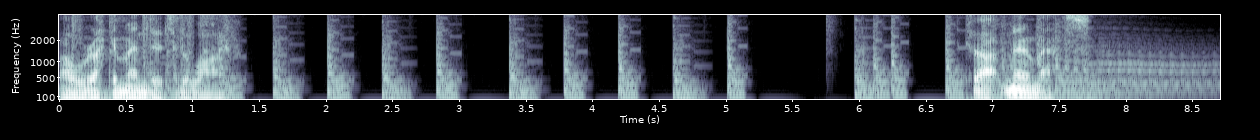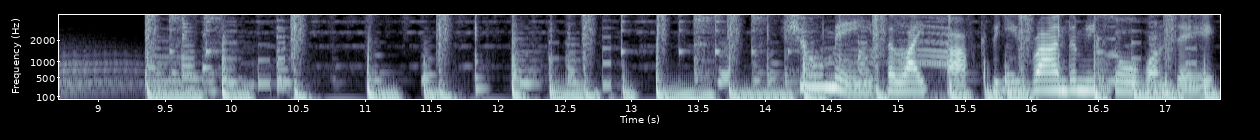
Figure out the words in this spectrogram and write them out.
I'll recommend it to the wife. That, no mess. Show me the life hack that you randomly saw one day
